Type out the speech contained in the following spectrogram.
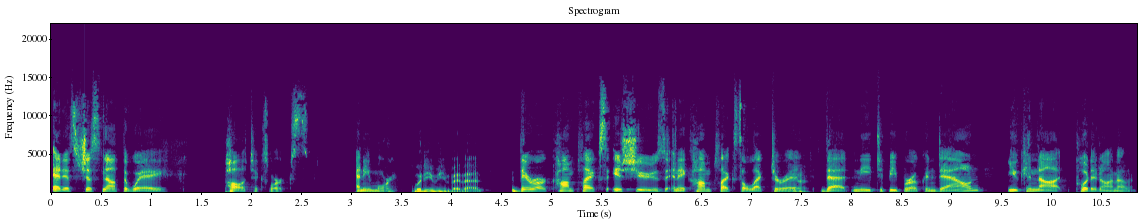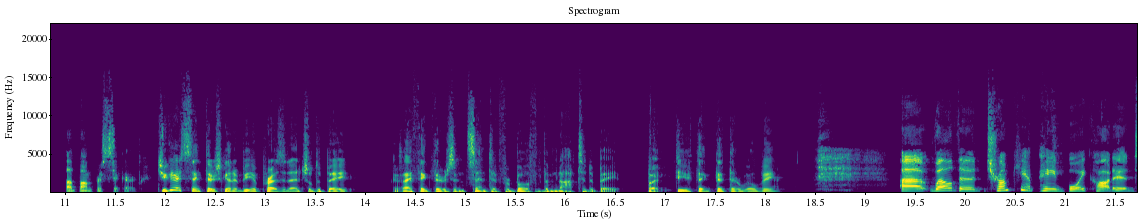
and it's just not the way politics works anymore. What do you mean by that? There are complex issues in a complex electorate that need to be broken down. You cannot put it on a, a bumper sticker. Do you guys think there's going to be a presidential debate? Because I think there's incentive for both of them not to debate. But do you think that there will be? Uh, well, the Trump campaign boycotted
